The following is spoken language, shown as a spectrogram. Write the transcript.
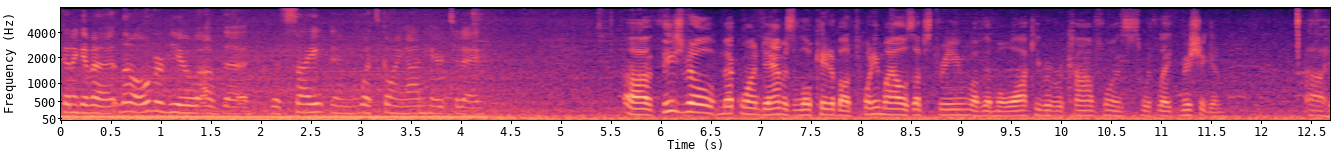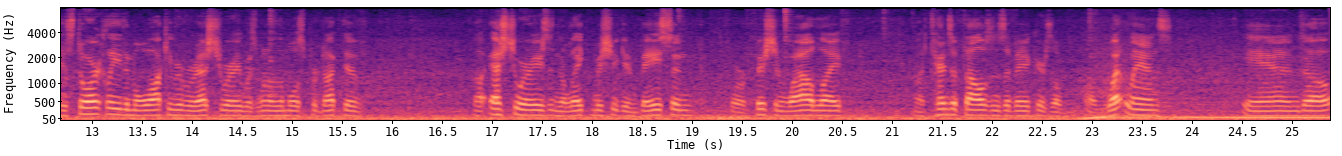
going to give a little overview of the, the site and what's going on here today. Uh, Thiensville Mequon Dam is located about 20 miles upstream of the Milwaukee River confluence with Lake Michigan. Uh, historically, the Milwaukee River estuary was one of the most productive estuaries in the Lake Michigan basin for fish and wildlife, uh, tens of thousands of acres of, of wetlands. And uh,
